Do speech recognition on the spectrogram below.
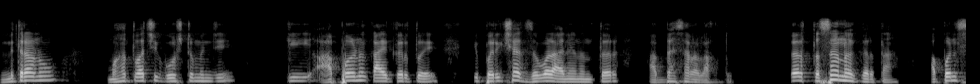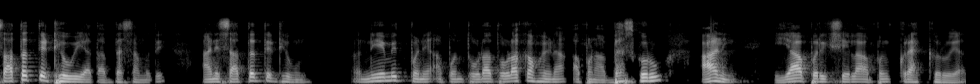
मित्रांनो, महत्त्वाची गोष्ट म्हणजे, की आपण काय करतोय, की परीक्षा जवळ आल्यानंतर अभ्यासाला लागतो. तर तसं न करता आपण सातत्य ठेवूयात अभ्यासामध्ये आणि सातत्य ठेवून नियमितपणे आपण थोडा-थोडा का होईना आपण अभ्यास करू आणि या परीक्षेला आपण क्रॅक करूयात.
